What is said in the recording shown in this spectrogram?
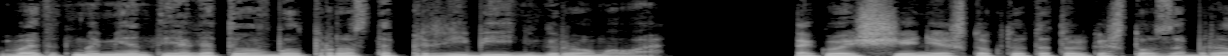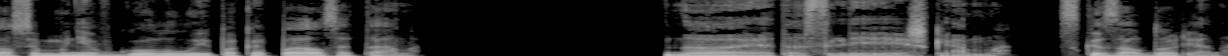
В этот момент я готов был просто прибить Громова. Такое ощущение, что кто-то только что забрался мне в голову и покопался там. «Но это слишком», — сказал Дориан.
